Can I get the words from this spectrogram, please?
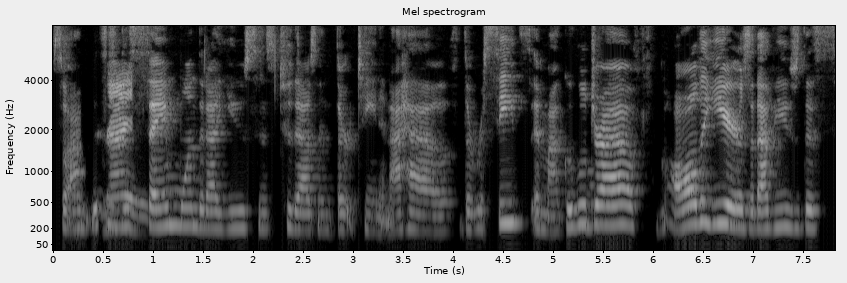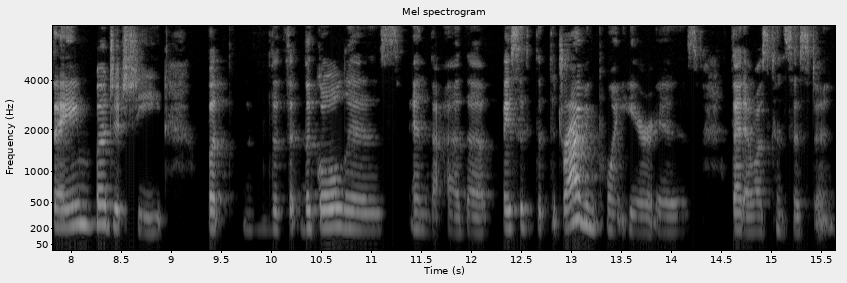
So I'm, this nice. is the same one that I used since 2013, and I have the receipts in my Google Drive from all the years that I've used this same budget sheet. But the the, the goal is, and the, uh, the basic the, the, driving point here is that I was consistent.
